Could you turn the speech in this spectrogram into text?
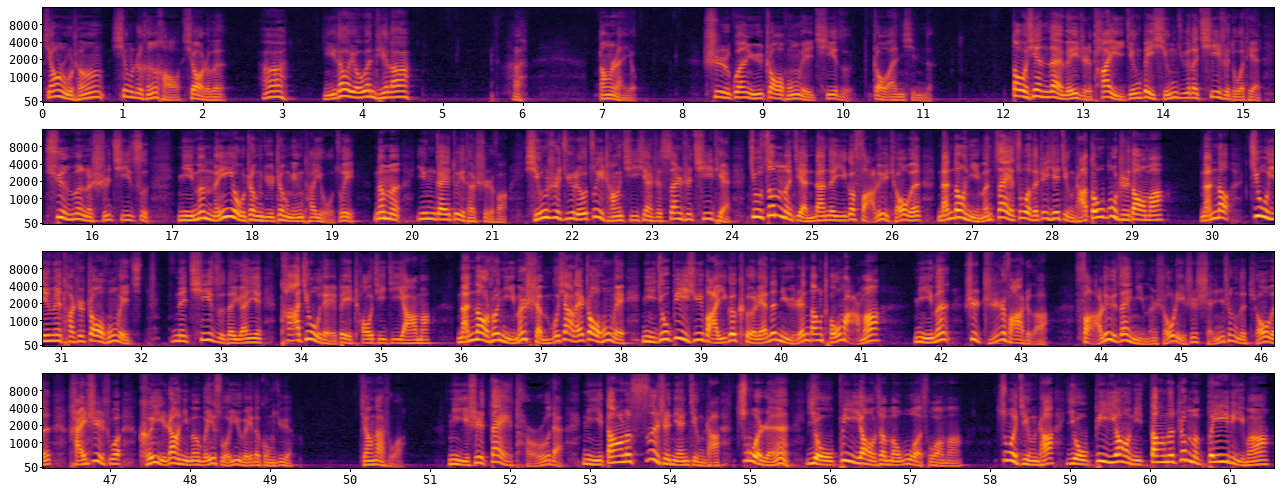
江汝成兴致很好，笑着问：“啊，你倒有问题了？”“哈，当然有，是关于赵宏伟妻子赵安心的。到现在为止，他已经被刑拘了七十多天，讯问了十七次，你们没有证据证明他有罪，那么应该对他释放。刑事拘留最长期限是三十七天，就这么简单的一个法律条文，难道你们在座的这些警察都不知道吗？”难道就因为他是赵宏伟那妻子的原因，他就得被超期羁押吗？难道说你们审不下来赵宏伟，你就必须把一个可怜的女人当筹码吗？你们是执法者，法律在你们手里是神圣的条文，还是说可以让你们为所欲为的工具？江大叔，你是带头的，你当了四十年警察，做人有必要这么龌龊吗？做警察有必要你当的这么卑鄙吗？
